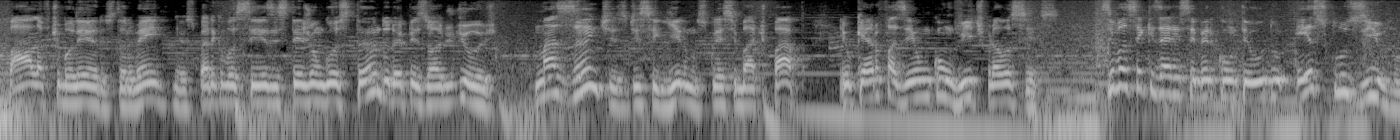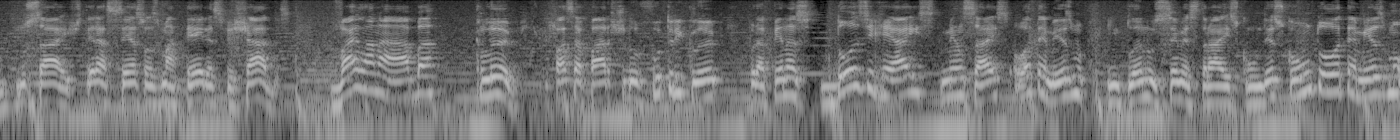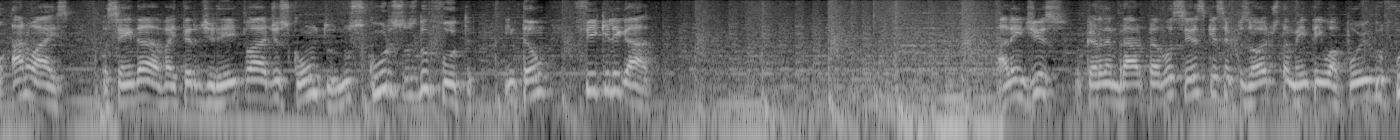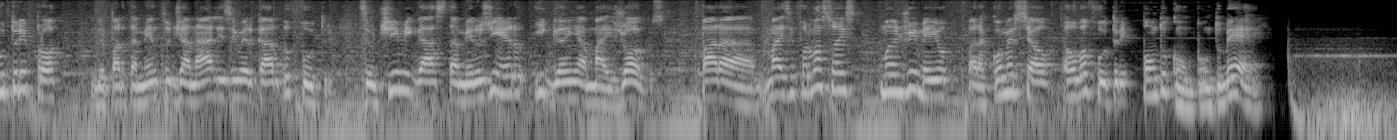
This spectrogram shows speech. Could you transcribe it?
Fala futeboleiros, tudo bem? Eu espero que vocês estejam gostando do episódio de hoje. Mas antes de seguirmos com esse bate-papo, eu quero fazer um convite para vocês. Se você quiser receber conteúdo exclusivo no site, ter acesso às matérias fechadas, vai lá na aba Club e faça parte do Futuri Club por apenas 12 reais mensais ou até mesmo em planos semestrais com desconto ou até mesmo anuais você ainda vai ter direito a desconto nos cursos do Futuro. Então, fique ligado. Além disso, eu quero lembrar para vocês que esse episódio também tem o apoio do Futuri Pro, o departamento de análise e mercado do Futuri. Seu time gasta menos dinheiro e ganha mais jogos. Para mais informações, mande um e-mail para comercial@futuri.com.br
